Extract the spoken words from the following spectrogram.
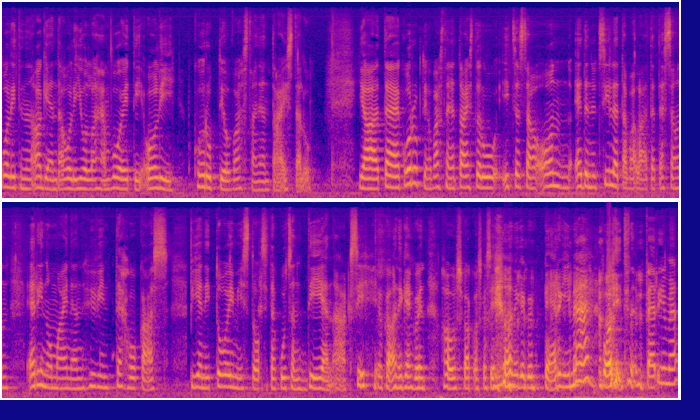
poliittinen agenda oli, jolla hän voiti, oli korruptiovastainen taistelu. Ja tämä korruption vastainen taistelu itse asiassa on edennyt sillä tavalla, että tässä on erinomainen, hyvin tehokas pieni toimisto, sitä kutsun DNAksi, joka on ikään kuin hauska, koska se on ikään kuin perimä, poliittinen perimä.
